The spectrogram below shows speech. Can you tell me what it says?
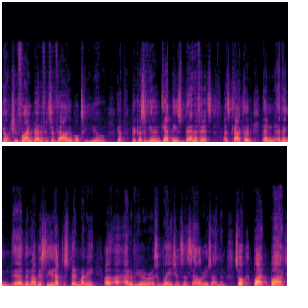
don't you find benefits are valuable to you? Yeah, because if you didn't get these benefits as calculated, then then uh, then obviously you'd have to spend money uh, uh out of your wages and salaries on them. So, but but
